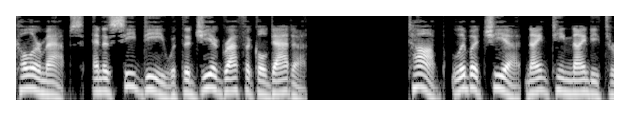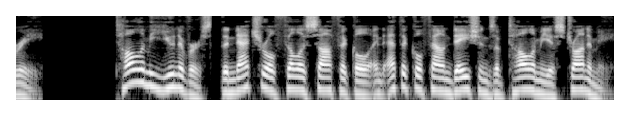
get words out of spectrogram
color maps, and a CD with the geographical data. Taub, Liba Chaia 1993. Ptolemy Universe, The Natural Philosophical and Ethical Foundations of Ptolemy Astronomy.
